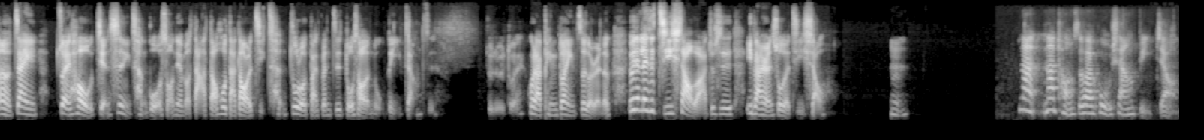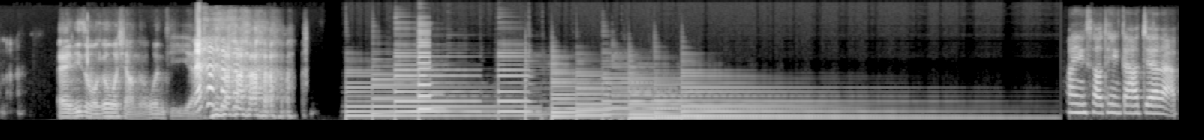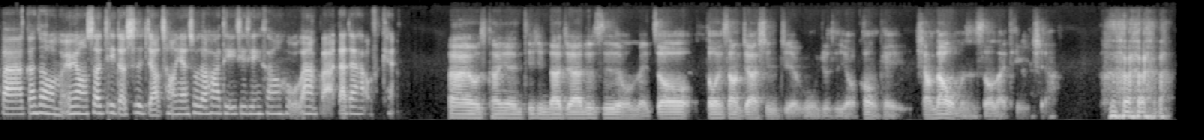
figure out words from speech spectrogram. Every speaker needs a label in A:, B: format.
A: 呃，在最后检视你成果的时候，你有没有达到，或达到了几成，做了百分之多少的努力，这样子。对对对，会来评断你这个人的，有点类似绩效啦，就是一般人说的绩效。嗯，
B: 那那同事会互相比较吗？
C: 哎、欸，你怎么跟我想的问题一
B: 样？收听高阶喇叭，跟着我们运用设计的视角，从严肃的话题一起轻松唬烂吧。大家好，我是 Ken。
C: 嗨，我是康岩。提醒大家，就是我们每周都会上架新节目，就是有空可以想到我们的时候来听一下。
